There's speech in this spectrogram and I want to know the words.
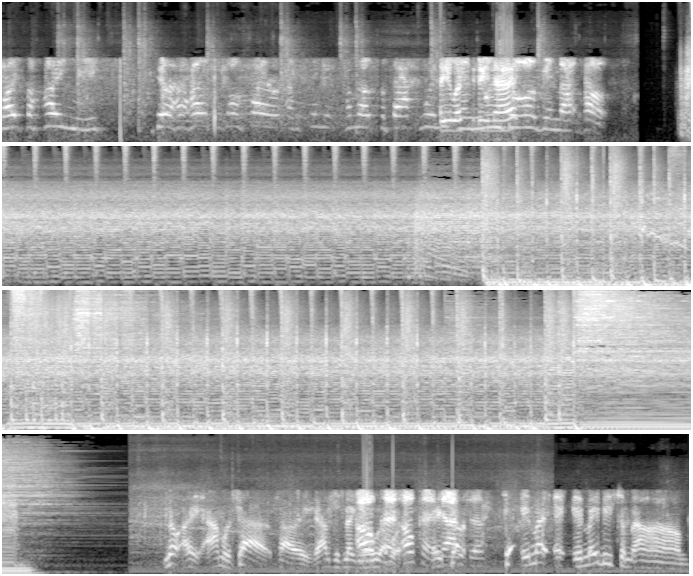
right behind me. Their house is on fire. I'm seeing it come out the back window. Are you and one now? dog in that house. No, hey, I'm retired. Sorry, I'm just letting you know. Okay, who I was. okay, Hey, gotcha. tell- It may it, it may be some um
